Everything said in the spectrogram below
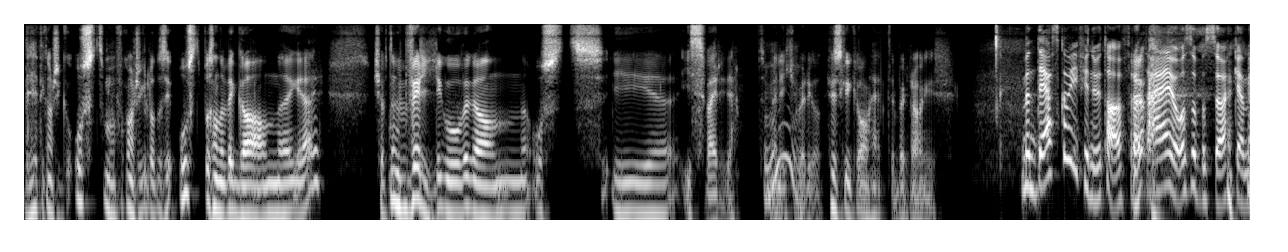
det heter kanskje ikke ost, man får kanskje ikke lov til å si ost på sånne vegangreier. Kjøpt en veldig god veganost i, i Sverige, som jeg liker veldig godt. Husker ikke hva den heter, beklager. Men det skal vi finne ut av, for at jeg er jo også på søken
